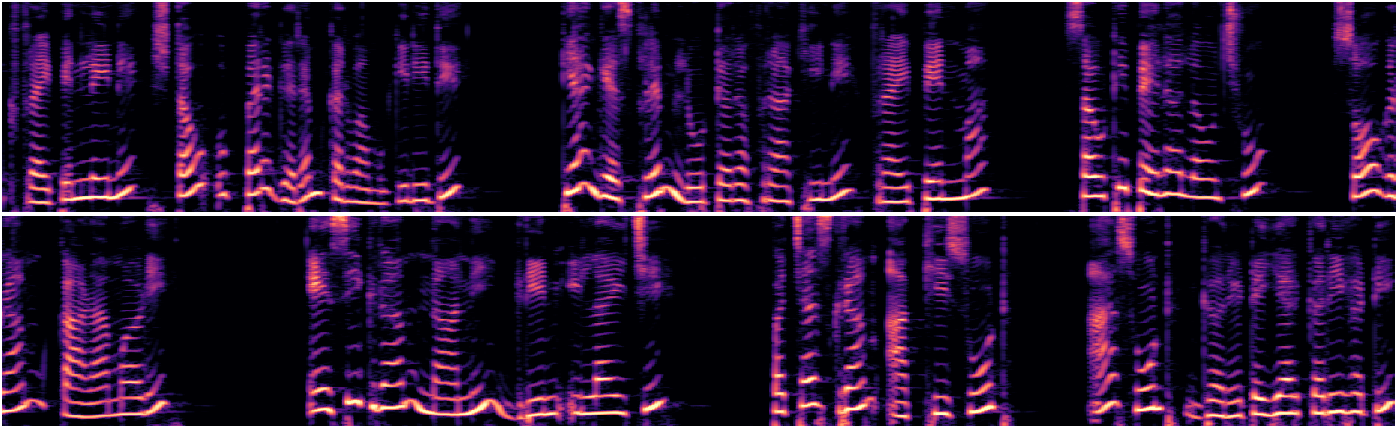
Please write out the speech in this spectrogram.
એક ફ્રાયપેન લઈને સ્ટવ ઉપર ગરમ કરવા મૂકી દીધી. ત્યાં ગેસ ફ્લેમ લો તરફ રાખીને ફ્રાયપેનમાં સૌથી પહેલાં લઉં છું સો ગ્રામ કાળા મળી એંસી ગ્રામ નાની ગ્રીન ઇલાયચી પચાસ ગ્રામ આખી સૂંઠ, આ સૂંઠ ઘરે તૈયાર કરી હતી.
